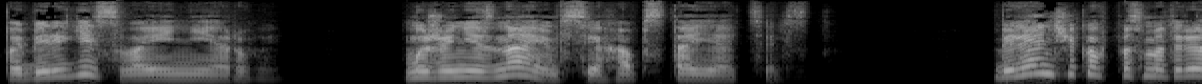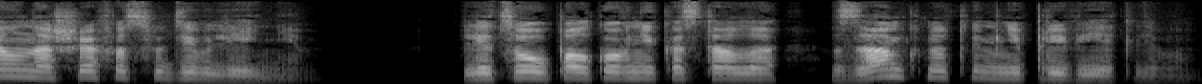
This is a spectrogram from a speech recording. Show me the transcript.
Побереги свои нервы. Мы же не знаем всех обстоятельств. Белянчиков посмотрел на шефа с удивлением. Лицо у полковника стало замкнутым, неприветливым.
